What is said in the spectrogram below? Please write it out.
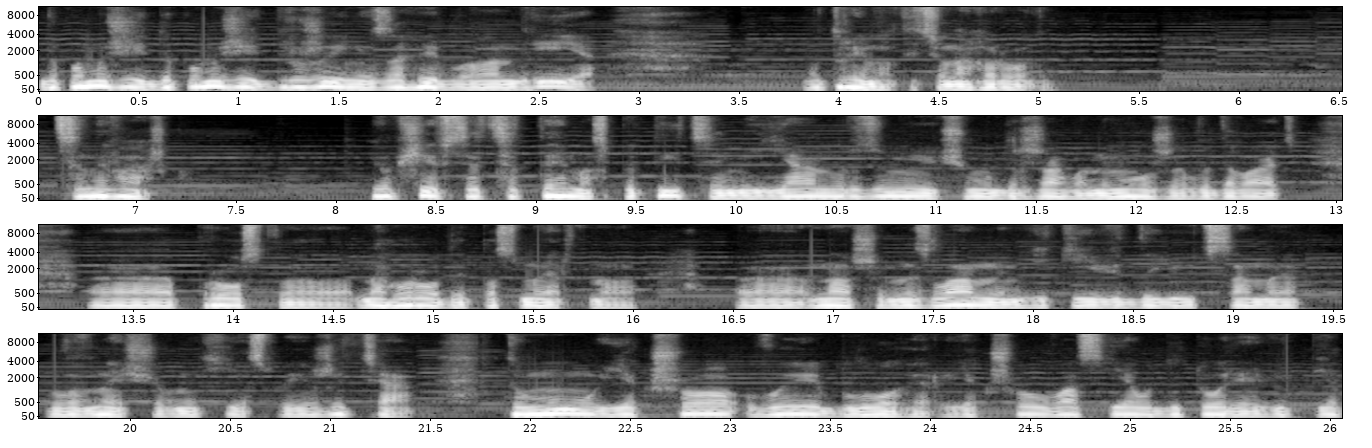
Допоможіть, допоможіть дружині загиблого Андрія отримати цю нагороду. Це не важко. І взагалі вся ця тема з петиціями, я не розумію, чому держава не може видавати е, просто нагороди посмертно нашим незламним, які віддають саме головне, що в них є своє життя. Тому, якщо ви блогер, якщо у вас є аудиторія від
